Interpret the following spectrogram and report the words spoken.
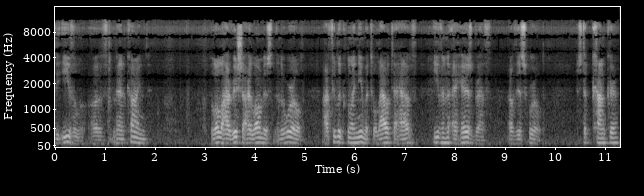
the evil of mankind, in the world, to allow it to have even a hair's breadth of this world. Is to conquer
